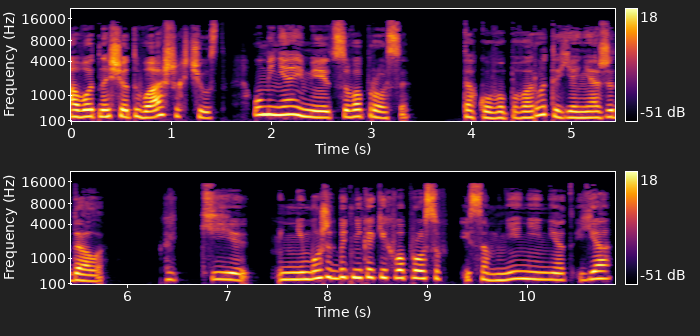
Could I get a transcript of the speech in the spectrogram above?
А вот насчет ваших чувств у меня имеются вопросы. Такого поворота я не ожидала. Какие... Не может быть никаких вопросов и сомнений нет. Я...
